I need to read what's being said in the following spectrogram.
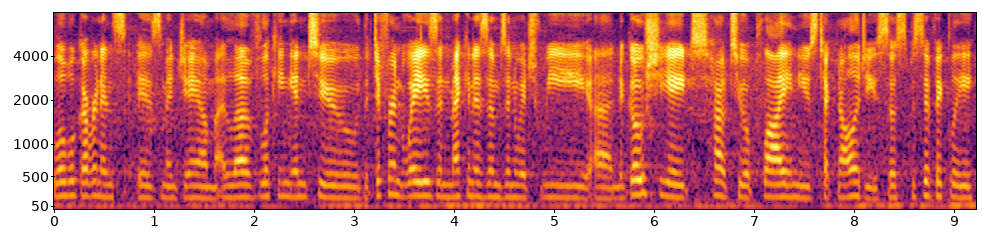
Global governance is my jam. I love looking into the different ways and mechanisms in which we uh, negotiate how to apply and use technology. So specifically,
